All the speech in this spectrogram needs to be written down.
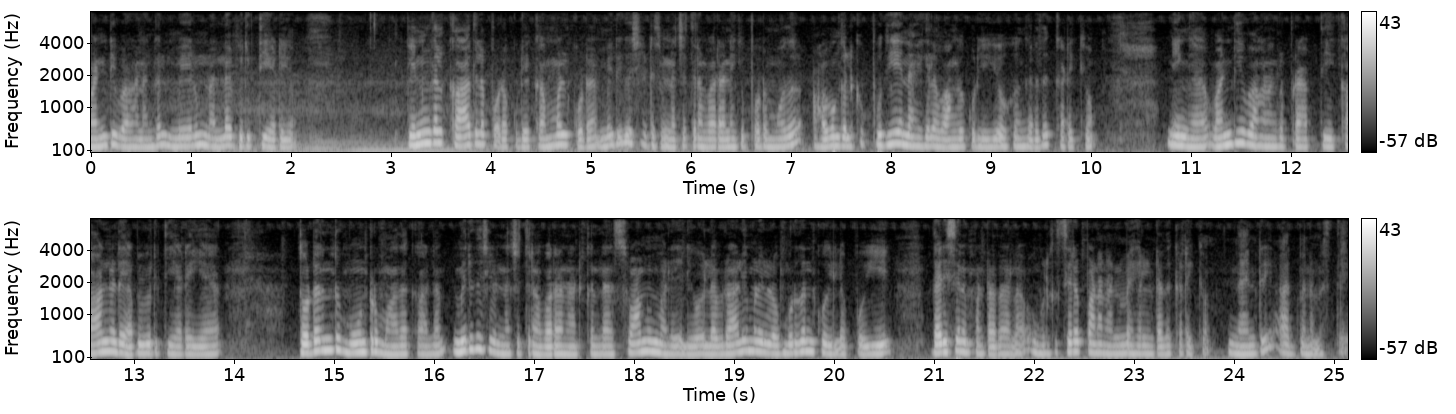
வண்டி வாகனங்கள் மேலும் நல்லா விருத்தி அடையும். பெண்கள் காதில் போடக்கூடிய கம்மல் கூட மிருகசீர நட்சத்திரம் வர அன்னைக்கு போடும்போது அவங்களுக்கு புதிய நகைகளை வாங்கக்கூடிய யோகங்கிறது கிடைக்கும். நீங்கள் வண்டி வாகனங்கள் பிராப்தி கால்நடை அபிவிருத்தி அடைய தொடர்ந்து மூன்று மாத காலம் மிருகசீர நட்சத்திரம் வர நாட்களில் சுவாமி மலையிலையோ இல்லை விராலிமலையிலோ முருகன் கோயிலில் போய் தரிசனம் பண்ணுறதால உங்களுக்கு சிறப்பான நன்மைகள்ன்றது கிடைக்கும். நன்றி ஆத்ம நமஸ்தே.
